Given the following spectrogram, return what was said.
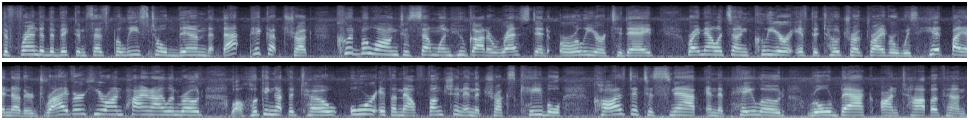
The friend of the victim says police told them that that pickup truck could belong to someone who got arrested earlier today. Right now, it's unclear if the tow truck driver was hit by another driver here on Pine Island Road while hooking up the tow or if a malfunction in the truck's cable caused it to snap and the payload rolled back on top of him.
